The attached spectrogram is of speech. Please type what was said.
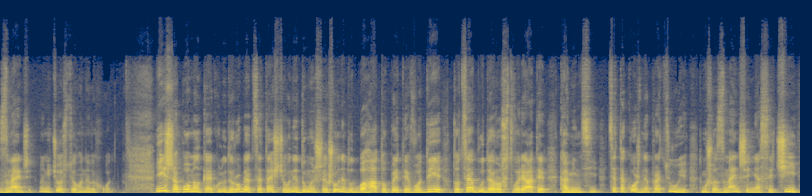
зменшить. Ну нічого з цього не виходить. Інша помилка, яку люди роблять, це те, що вони думають, що якщо вони будуть багато пити води, то це буде розтворяти камінці. Це також не працює, тому що зменшення сечі.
